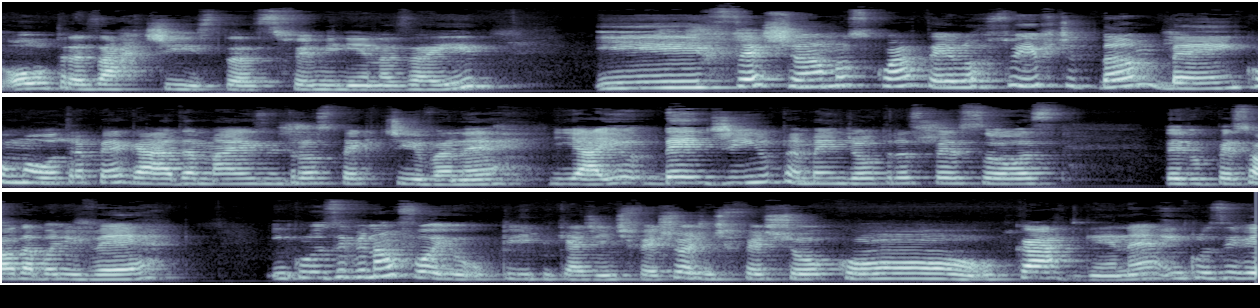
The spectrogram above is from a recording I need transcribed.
outras artistas femininas aí. E fechamos com a Taylor Swift também com uma outra pegada mais introspectiva, né? E aí o dedinho também de outras pessoas. Teve o pessoal da Boniver. Inclusive não foi o, clipe que a gente fechou, a gente fechou com o Cardigan, né? Inclusive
